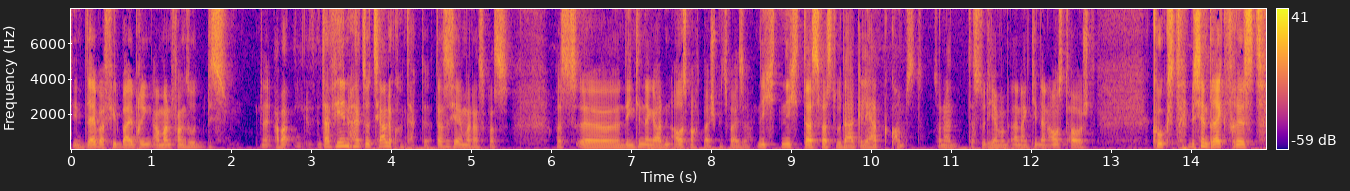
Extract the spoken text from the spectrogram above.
denen selber viel beibringen. Am Anfang so bis, ne, aber da fehlen halt soziale Kontakte. Das ist ja immer das, was, was äh, den Kindergarten ausmacht beispielsweise. Nicht, nicht das, was du da gelehrt bekommst, sondern dass du dich einfach mit anderen Kindern austauscht, guckst, ein bisschen Dreck frisst,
